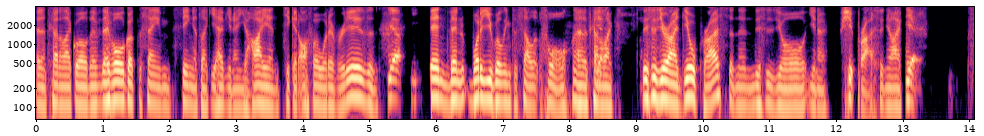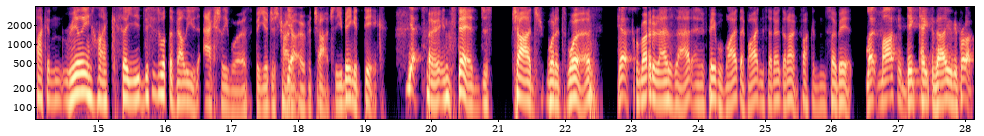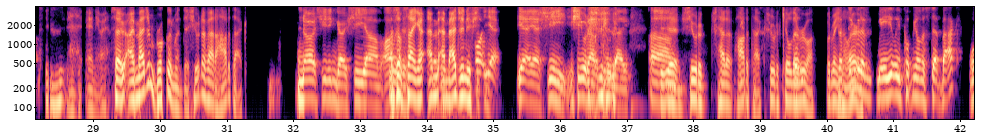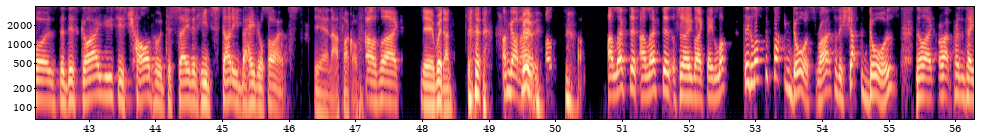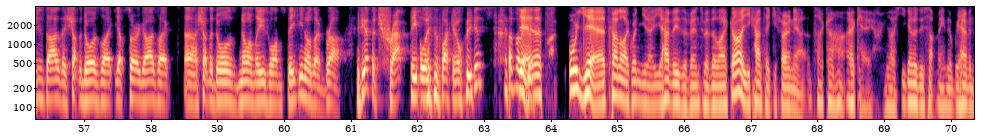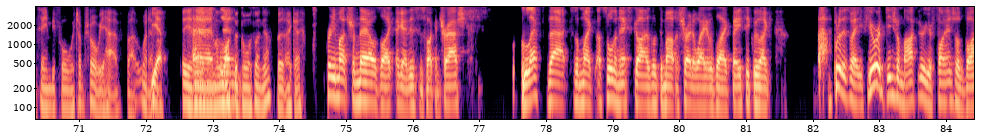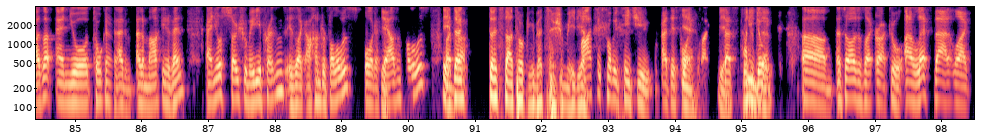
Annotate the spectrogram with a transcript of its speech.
And it's kind of like, well, they've they've all got the same thing. It's like you have, you know, your high end ticket offer, whatever it is, and Yeah. then then what are you willing to sell it for? And it's kind of Yeah. like this is your ideal price, and then this is your, you know, ship price, and you're like, Yeah. fucking really? Like, so you this is what the value is actually worth, but you're just trying Yeah. to overcharge. So you're being a dick. Yes. So instead, just charge what it's worth, Yes. promote it as that, and if people buy it, they buy it, and if they don't, they don't. Fucking so be it. Let market dictate the value of your product. anyway, so I imagine Brooklyn went there. She would have had a heart attack. No, she didn't go. She um I That's was what I'm just- saying. Im- was just- imagine if she. Oh yeah. Yeah, yeah. She she would have a field day. Um, yeah, she would have had a heart attack. She would have killed the- everyone. Would have The been thing that immediately put me on the step back was that this guy used his childhood to say that he'd studied behavioral science. Yeah, nah, fuck off. I was like, Yeah, we're done. I'm going home. I- left it. I left it. So like they locked they locked the fucking doors, right? So they shut the doors. They're like, all right, presentation started. They shut the doors. Like, yep, sorry guys. Like, uh, shut the doors. No one leaves while I'm speaking. I was like, bruh, if you have to trap people in the fucking audience, that's yeah, that's well, yeah, it's kind of like when you know you have these events where they're like, oh, you can't take your phone out. It's like, uh, okay, like you're gonna do something that we haven't seen before, which I'm sure we have, but whatever. Yeah. Yeah, gonna lock the doors on you. But okay. pretty much from there, I was like, okay, this is fucking trash. Left that because I'm like, I saw the next guys, looked them up, and straight away it was like basically like, put it this way: if you're a digital marketer, you're a financial advisor, and you're talking at, a- at a marketing event, and your social media presence is like hundred followers or like a Yeah. thousand followers, Yeah, like, don't don't start talking about social media. I could probably teach you at this point. Like yeah, that's what you're 100%. doing. Um, and so I was just like, all right, cool. I left that at like,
